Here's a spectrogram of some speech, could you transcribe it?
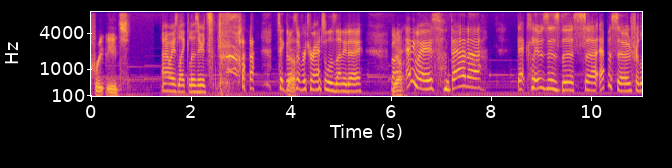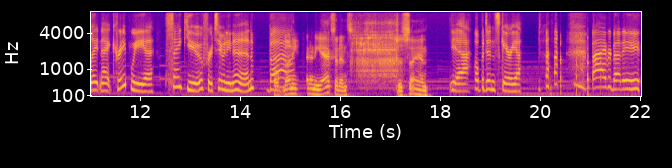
Free eats. I always like lizards. Take those yeah. over tarantulas any day. But yeah. anyways, that uh, that closes this uh, episode for Late Night Creep. We uh, thank you for tuning in. Bye. Hope none had any accidents. Just saying. Yeah. Hope it didn't scare you. Bye, everybody.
